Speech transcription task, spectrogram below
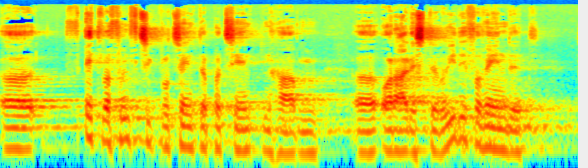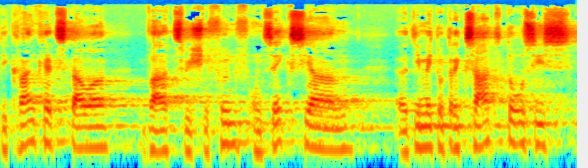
Äh, etwa 50 Prozent der Patienten haben äh, orale Steroide verwendet. Die Krankheitsdauer war zwischen fünf und sechs Jahren. Äh, die Methotrexatdosis,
